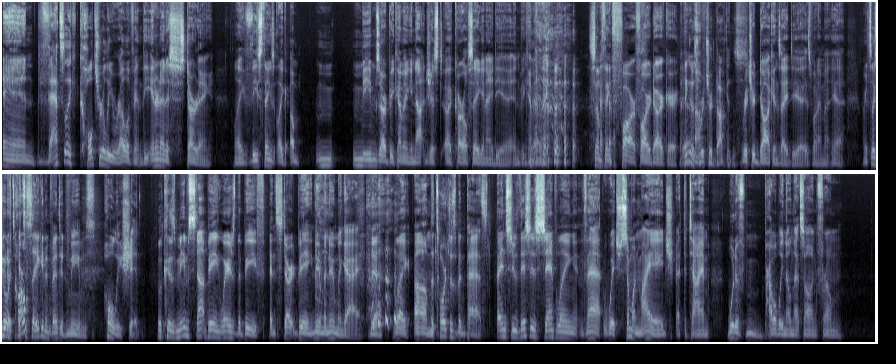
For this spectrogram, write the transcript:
and that's like culturally relevant. The internet is starting. Like these things, like um, m- memes are becoming not just a Carl Sagan idea and becoming like something far, far darker. I think it was Richard Dawkins. Richard Dawkins' idea is what I meant. Yeah, where it's like, Dude, oh, if it's, Carl it's Sagan invented memes, holy shit. Well, because memes stop being "Where's the beef" and start being "Numa Numa guy." Yeah. like um, The torch has been passed. and so this is sampling that, which someone my age at the time would have probably known that song from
